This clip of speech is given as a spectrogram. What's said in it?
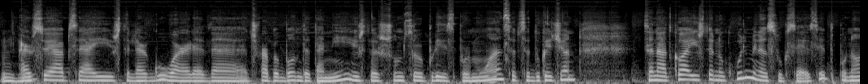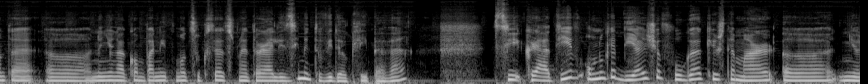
-hmm. arsyeja pse ai ishte larguar edhe çfarë po bënte tani ishte shumë surprizë për mua sepse duke qenë se në atë kohë ai ishte në kulmin e suksesit, punonte uh, në një nga kompanitë më të suksesshme të realizimit të videoklipeve. Si kreativ, unë nuk e dija që Fuga kishte marrë uh, një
